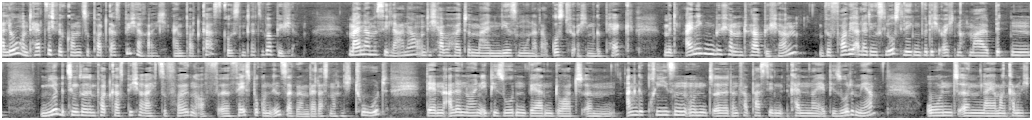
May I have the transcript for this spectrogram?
Hallo und herzlich willkommen zu Podcast Bücherreich, einem Podcast größtenteils über Bücher. Mein Name ist Ilana und ich habe heute meinen Lesemonat August für euch im Gepäck mit einigen Büchern und Hörbüchern. Bevor wir allerdings loslegen, würde ich euch nochmal bitten, mir bzw. dem Podcast Bücherreich zu folgen auf äh, Facebook und Instagram, wer das noch nicht tut. Denn alle neuen Episoden werden dort ähm, angepriesen und äh, dann verpasst ihr keine neue Episode mehr. Und ähm, naja, man kann mich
